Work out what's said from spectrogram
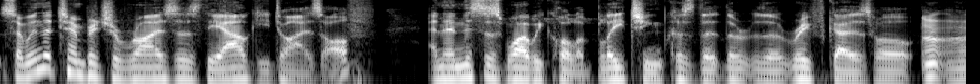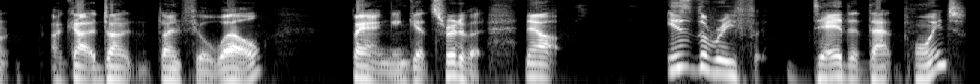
so when the temperature rises, the algae dies off, and then this is why we call it bleaching because the the, the reef goes well uh-uh, I don't don't feel well, bang and gets rid of it. Now, is the reef dead at that point,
